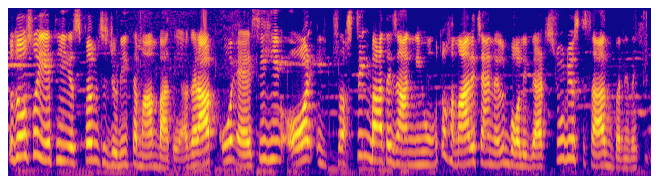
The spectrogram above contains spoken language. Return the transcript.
तो दोस्तों, ये थी इस फ़िल्म से जुड़ी तमाम बातें। अगर आपको ऐसी ही और इंटरेस्टिंग बातें जाननी हो तो हमारे चैनल बॉलीग्राड स्टूडियोज के साथ बने रहिए।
